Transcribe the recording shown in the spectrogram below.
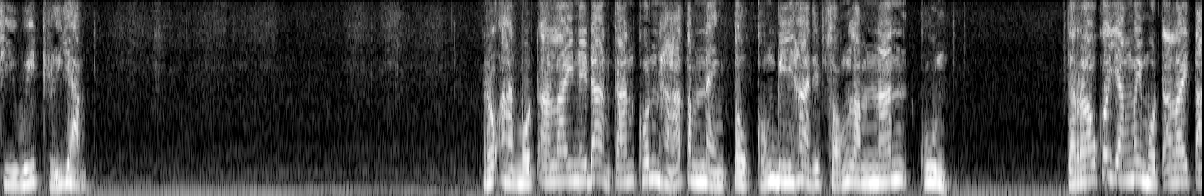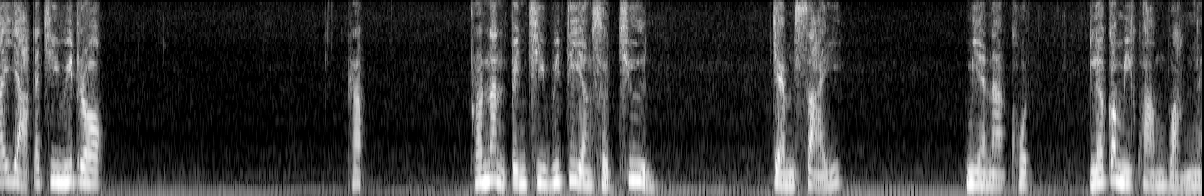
ชีวิตหรือยัง เราอาจหมดอะไรในด้านการค้นหาตำแหน่งตกของบีห้าสิบสองลำนั้น คุณ แต่เราก็ยังไม่หมดอะไรตายอยากกับชีวิตหรอก ครับ เพราะนั่นเป็นชีวิตที่ยังสดชื่น แจ่มใส มีอนาคต แล้วก็มีความหวังไง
